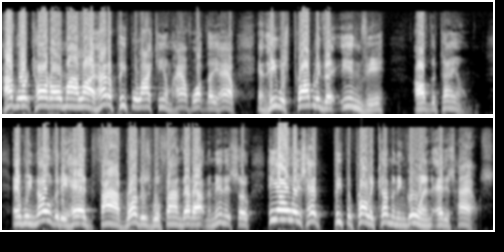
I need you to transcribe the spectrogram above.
I've worked hard all my life. How do people like him have what they have? And he was probably the envy of the town. And we know that he had five brothers. We'll find that out in a minute. So he always had people probably coming and going at his house.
